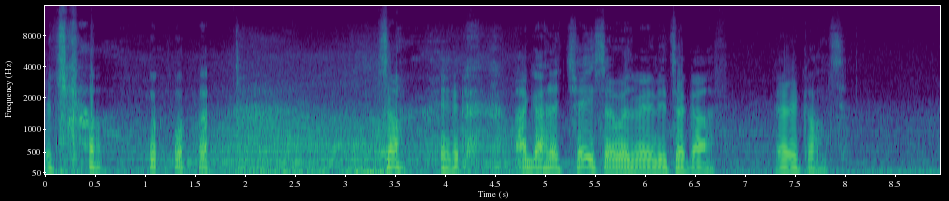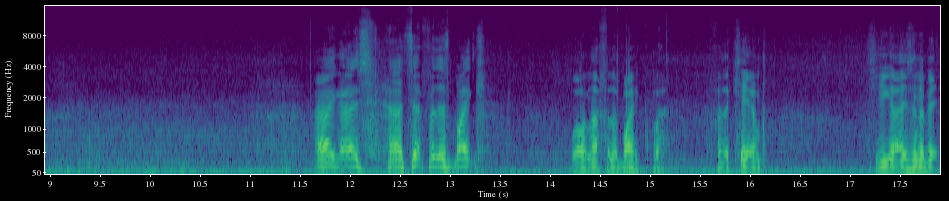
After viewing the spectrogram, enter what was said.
Let's go. so, I got a chaser with me and he took off. There he comes. All right, guys, that's it for this bike. Well, not for the bike, but for the cam. See you guys in a bit.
